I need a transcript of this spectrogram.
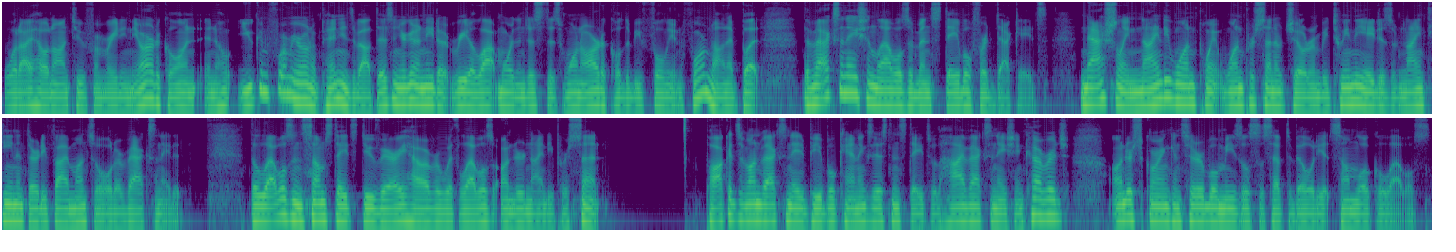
what I held on to from reading the article, and, and you can form your own opinions about this, and you're going to need to read a lot more than just this one article to be fully informed on it. But the vaccination levels have been stable for decades. Nationally, 91.1% of children between the ages of 19 and 35 months old are vaccinated. The levels in some states do vary, however, with levels under 90%. Pockets of unvaccinated people can exist in states with high vaccination coverage, underscoring considerable measles susceptibility at some local levels.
